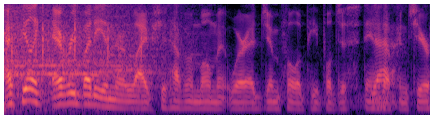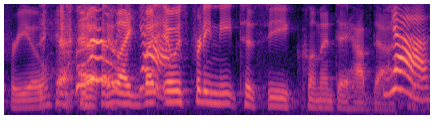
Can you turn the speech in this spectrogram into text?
I feel like everybody in their life should have a moment where a gym full of people just stand Yeah. up and cheer for you. And, like, but it was pretty neat to see Clemente have that. Yeah.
